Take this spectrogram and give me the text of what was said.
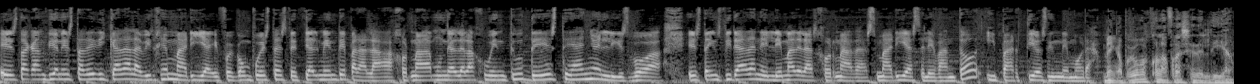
Esta canción está dedicada a la Virgen María y fue compuesta especialmente para la Jornada Mundial de la Juventud de este año en Lisboa. Está inspirada en el lema de las jornadas. María se levantó y partió sin demora. Venga, pues vamos con la frase del día.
